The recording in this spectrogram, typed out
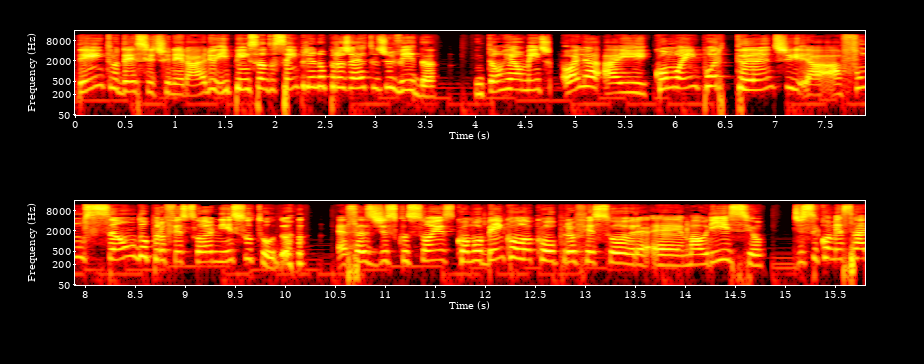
dentro desse itinerário e pensando sempre no projeto de vida. Então, realmente, olha aí como é importante a, a função do professor nisso tudo. Essas discussões, como bem colocou o professor é, Maurício, de se começar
